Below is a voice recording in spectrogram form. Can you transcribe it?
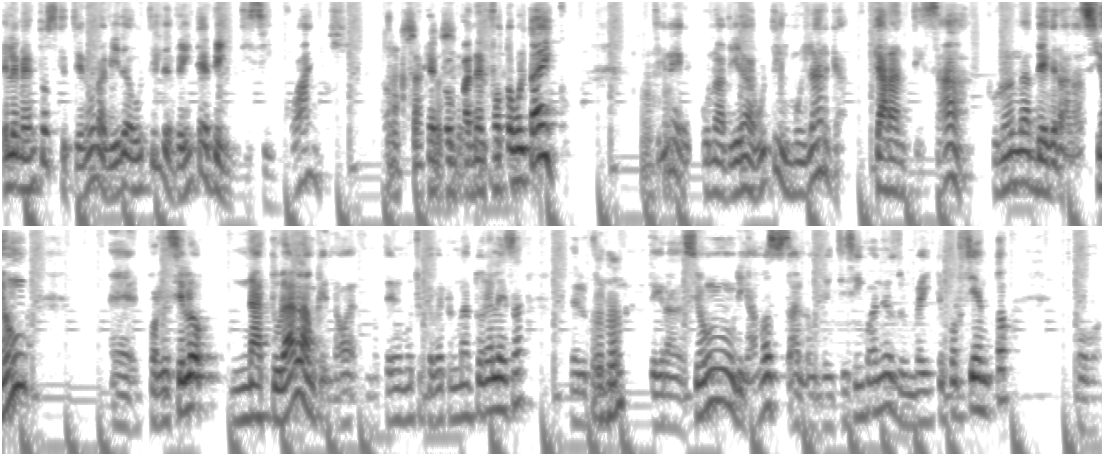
elementos que tienen una vida útil de 20 a 25 años. Exacto. Un panel fotovoltaico tiene una vida útil muy larga, garantizada, con una degradación, eh, por decirlo, natural, aunque no, no, tiene mucho que ver con naturaleza, pero tiene una degradación, digamos, a los 25 años de un 20% o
